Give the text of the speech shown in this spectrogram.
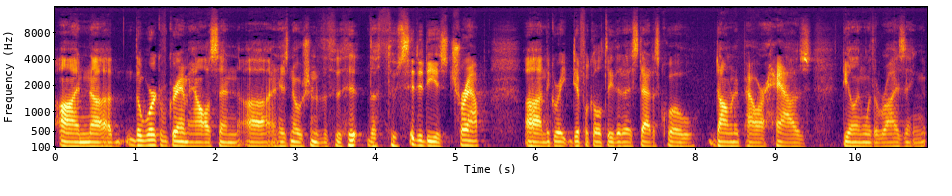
on the work of Graham Allison and his notion of the, the Thucydides trap uh, and the great difficulty that a status quo dominant power has dealing with a rising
